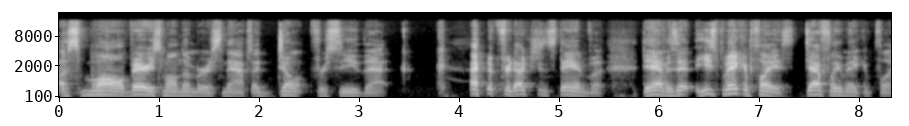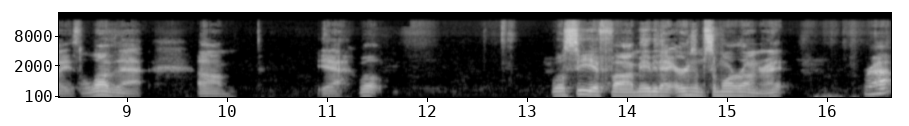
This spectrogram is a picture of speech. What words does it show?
a small, very small number of snaps. I don't foresee that kind of production stand, but damn, is it he's making plays, definitely making plays. Love that. Um, yeah, well, we'll see if uh, maybe that earns him some more run, right? Right.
